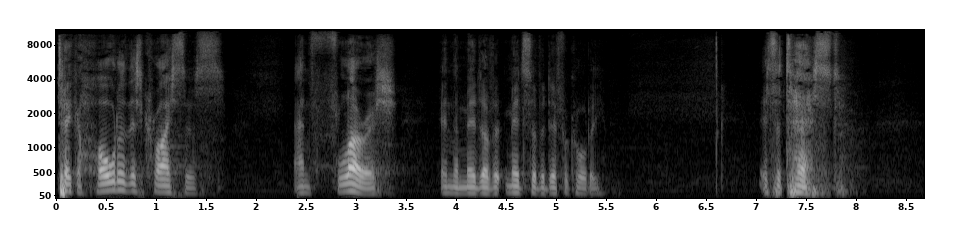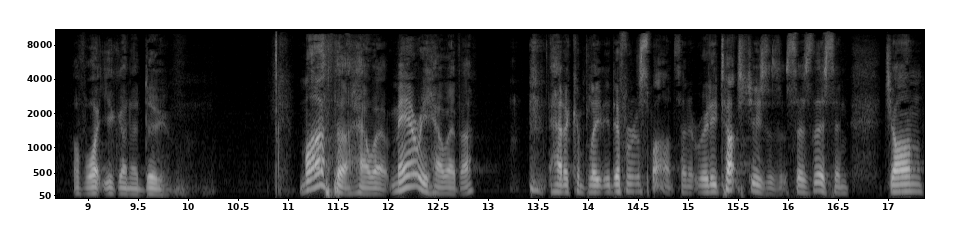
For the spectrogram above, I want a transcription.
take a hold of this crisis and flourish in the midst of a difficulty. It's a test of what you're going to do. Martha, however, Mary, however, had a completely different response, and it really touched Jesus. It says this in John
